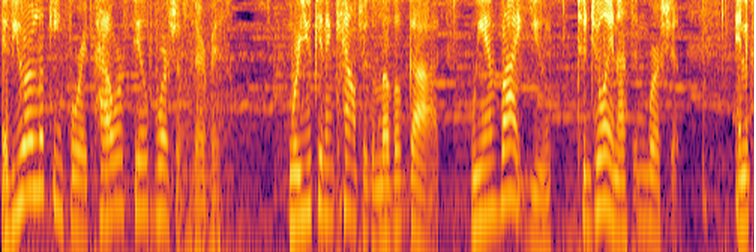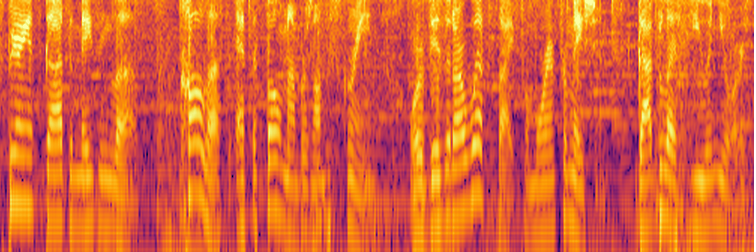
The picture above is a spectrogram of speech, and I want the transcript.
If you are looking for a power-filled worship service where you can encounter the love of God, we invite you to join us in worship and experience God's amazing love. Call us at the phone numbers on the screen or visit our website for more information. God bless you and yours.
